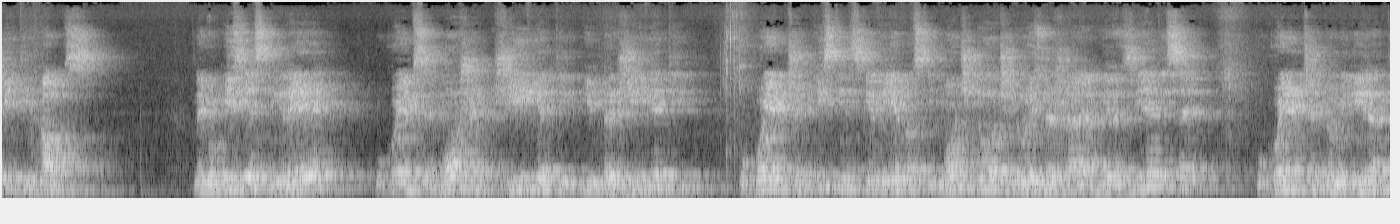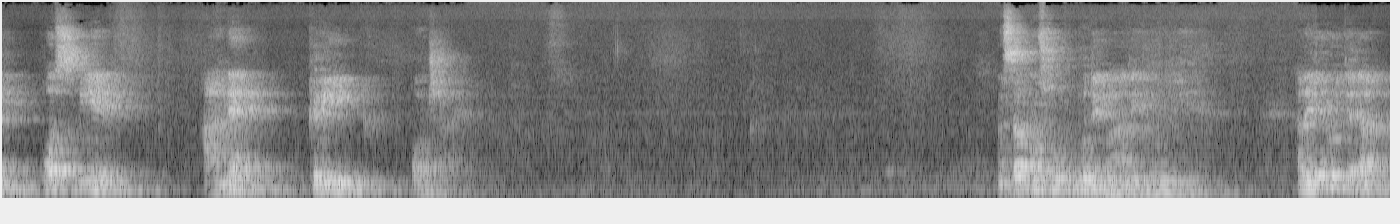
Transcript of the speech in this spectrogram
biti haos, nego izvjesni red u kojem se može živjeti i preživjeti, u kojem će istinske vrijednosti moći doći do izražaja i razvijati se, u kojem će dominirati osmijeh, a ne krik očaja. Svakom skupu bude mladih ljudi. Ali vjerujte da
